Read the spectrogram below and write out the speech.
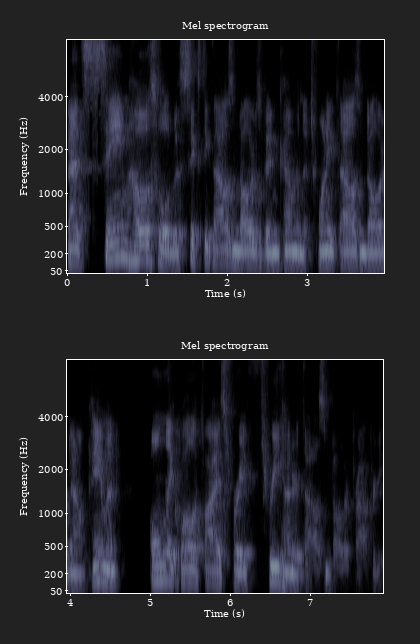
that same household with $60,000 of income and a $20,000 down payment only qualifies for a $300,000 property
